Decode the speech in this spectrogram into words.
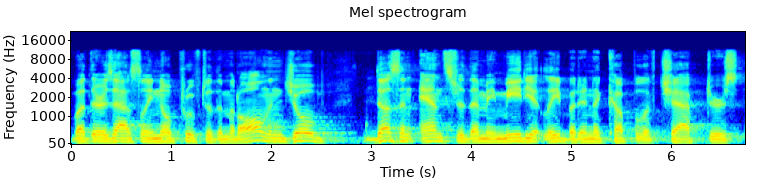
but there is absolutely no proof to them at all. And Job doesn't answer them immediately, but in a couple of chapters,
